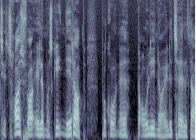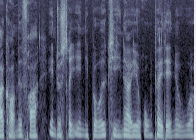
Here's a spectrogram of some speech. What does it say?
til trods for, eller måske netop på grund af dårlige nøgletal, der er kommet fra industrien i både Kina og Europa i denne uge.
